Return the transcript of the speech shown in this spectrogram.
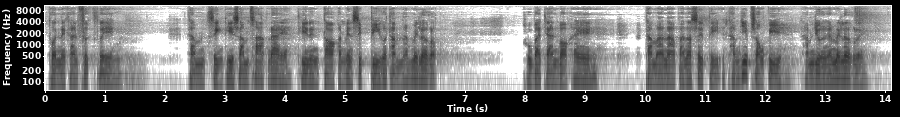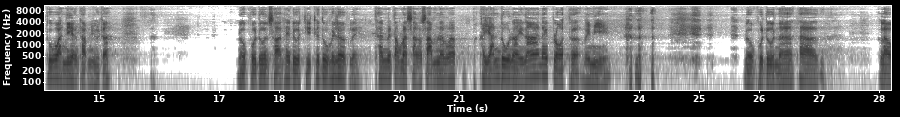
ทนในการฝึกตัวเองทำสิ่งที่ซ้ำซากได้ ทีหนึ่งต่อกันเป็นสิบปีก็ทำนะ ไม่เลิกหรอกครูบาอาจารย์บอกให้ทำอานาปนสติทำยีิบสองปีทำอยู่อย่างนั้นไม่เลิกเลย ทุกวันนี้ยังทำอยู่นะหลวงปู่ดูลสอนให้ดูจิตก็ดูไม่เลิกเลย ท่านไม่ต้องมาสั่งซ้ำนะว่า ขยันดูหน่อยนะ ได้โปรดเถอะไม่มีหลวงปู่ดูลนะถ้าเรา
